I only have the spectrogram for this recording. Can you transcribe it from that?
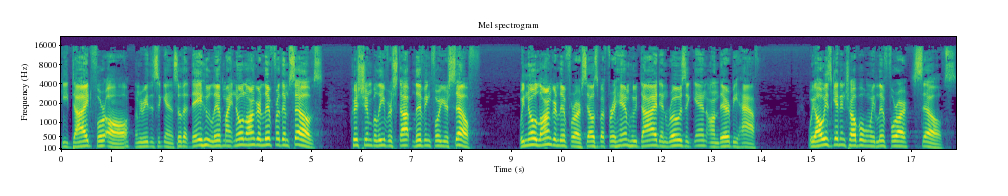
He died for all. Let me read this again. So that they who live might no longer live for themselves. Christian believers, stop living for yourself. We no longer live for ourselves, but for him who died and rose again on their behalf. We always get in trouble when we live for ourselves.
